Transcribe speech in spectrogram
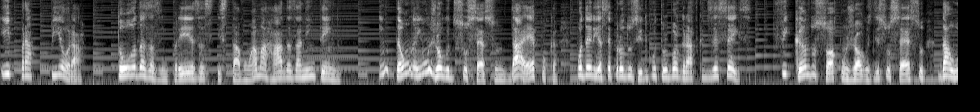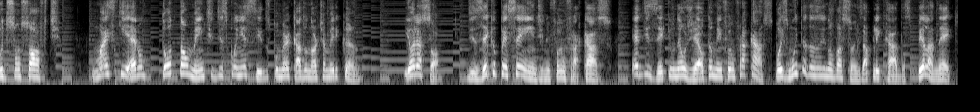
E para piorar, todas as empresas estavam amarradas à Nintendo. Então nenhum jogo de sucesso da época poderia ser produzido por TurboGrafx 16. Ficando só com jogos de sucesso da Hudson Soft mas que eram totalmente desconhecidos para o mercado norte-americano. E olha só, dizer que o PC Engine foi um fracasso, é dizer que o Neo Geo também foi um fracasso, pois muitas das inovações aplicadas pela NEC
